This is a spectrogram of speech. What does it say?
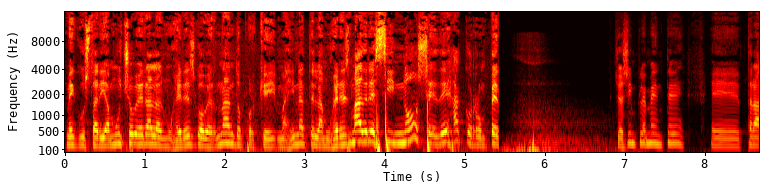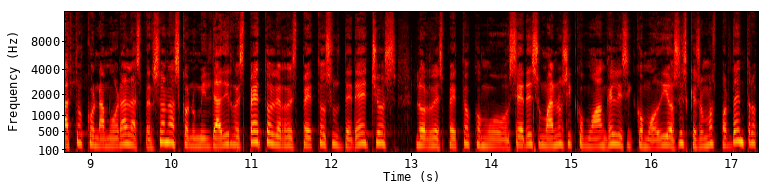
me gustaría mucho ver a las mujeres gobernando porque imagínate, la mujer es madre si no se deja corromper. Yo simplemente eh, trato con amor a las personas, con humildad y respeto, les respeto sus derechos, los respeto como seres humanos y como ángeles y como dioses que somos por dentro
